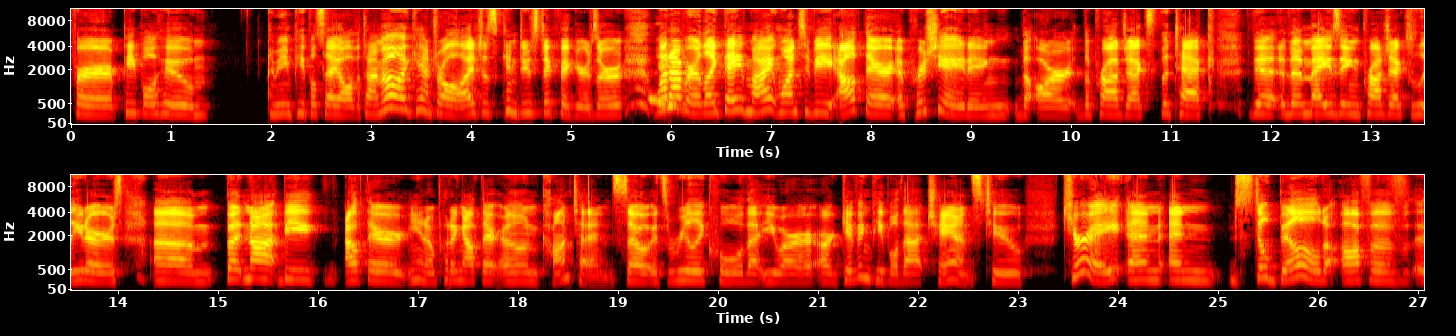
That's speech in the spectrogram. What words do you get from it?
for people who I mean, people say all the time, "Oh, I can't draw. I just can do stick figures or whatever." Like they might want to be out there appreciating the art, the projects, the tech, the the amazing project leaders, um, but not be out there, you know, putting out their own content. So it's really cool that you are are giving people that chance to curate and and still build off of uh,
